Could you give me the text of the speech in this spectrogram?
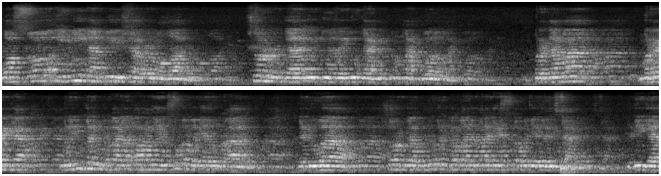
والصائمين في شهر رمضان surga itu merindukan empat golongan pertama mereka merindukan kepada orang yang suka baca Al-Quran kedua surga menunjukkan kepada mereka yang suka menjaga lisan. Ketiga,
